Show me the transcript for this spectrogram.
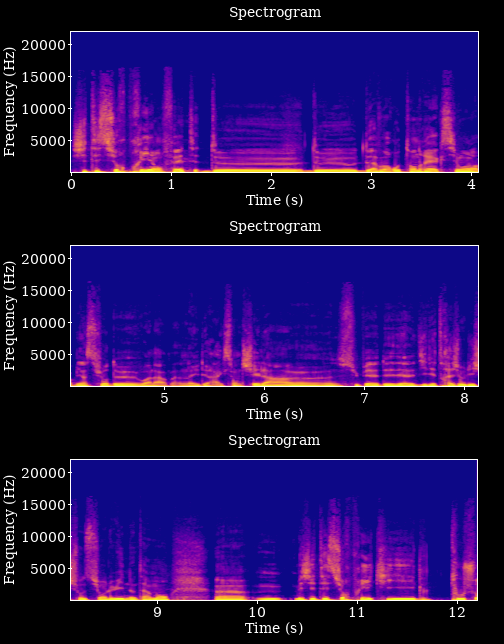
j'étais surpris en fait de de d'avoir autant de réactions. Alors bien sûr de voilà, on a eu des réactions de Sheila, euh, super, elle a dit des très jolies choses sur lui notamment, euh, mais j'étais surpris qu'il touche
